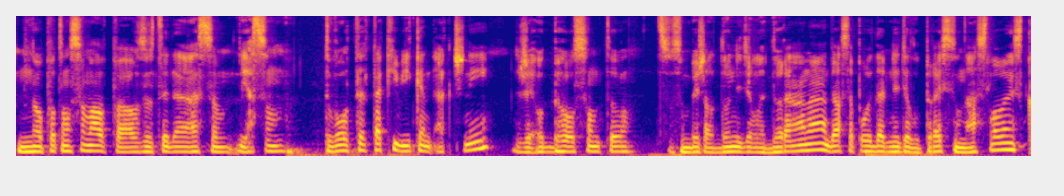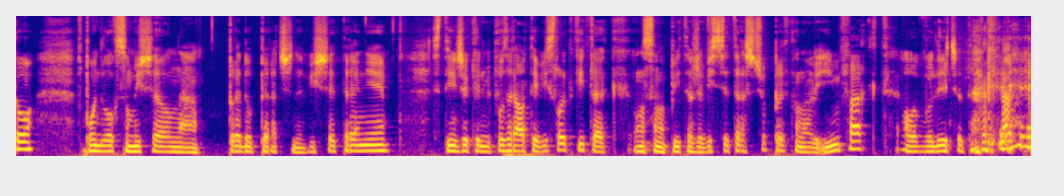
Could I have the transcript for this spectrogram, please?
No potom som mal pauzu, teda som, ja som, to bol t- taký víkend akčný, že odbehol som to, co som bežal do nedele do rána, dá sa povedať v nedelu presnú na Slovensko. V pondelok som išiel na predoperačné vyšetrenie s tým, že keď mi pozeral tie výsledky, tak on sa ma pýta, že vy ste teraz čo prekonali, infarkt alebo niečo také.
